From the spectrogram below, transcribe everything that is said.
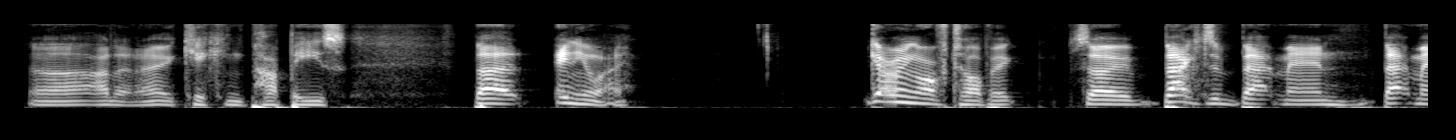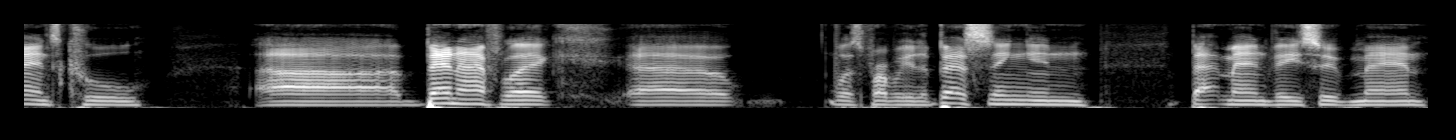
uh, I don't know, kicking puppies. But anyway, going off topic. So back to Batman. Batman's cool. Uh, ben Affleck uh, was probably the best thing in Batman v Superman,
